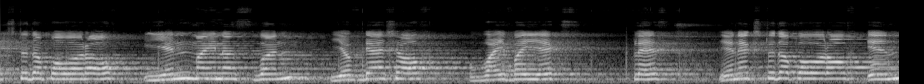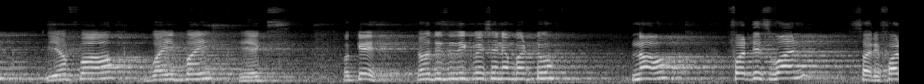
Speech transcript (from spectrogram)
x to the power of n minus 1 f dash of y by x plus nx to the power of n f of y by x. Okay now this is equation number 2 now for this one sorry for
